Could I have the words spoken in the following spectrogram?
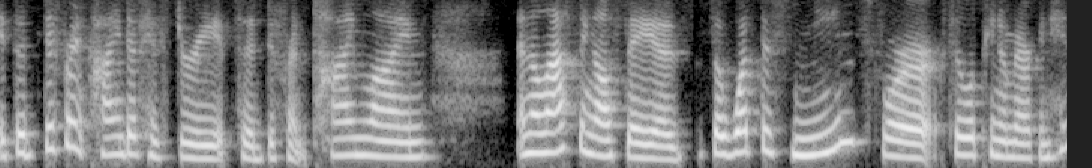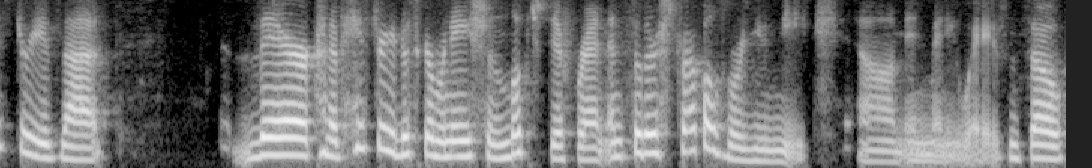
it's a different kind of history, it's a different timeline. And the last thing I'll say is so, what this means for Filipino American history is that their kind of history of discrimination looked different. And so their struggles were unique um, in many ways. And so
